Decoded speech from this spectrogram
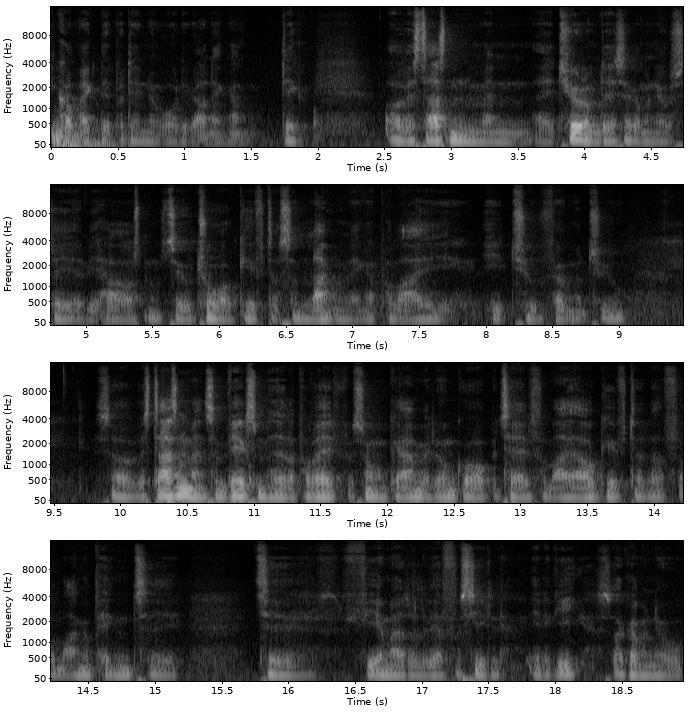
de kommer ikke ned på det niveau, de var dengang. Det, og hvis der er sådan, man er i tvivl om det, så kan man jo se, at vi har også nogle CO2-afgifter, som langt længere på vej i, i 2025. Så hvis der er sådan, man som virksomhed eller privatperson gerne vil undgå at betale for meget afgifter eller for mange penge til, til firmaer, der leverer fossil energi, så kan man jo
